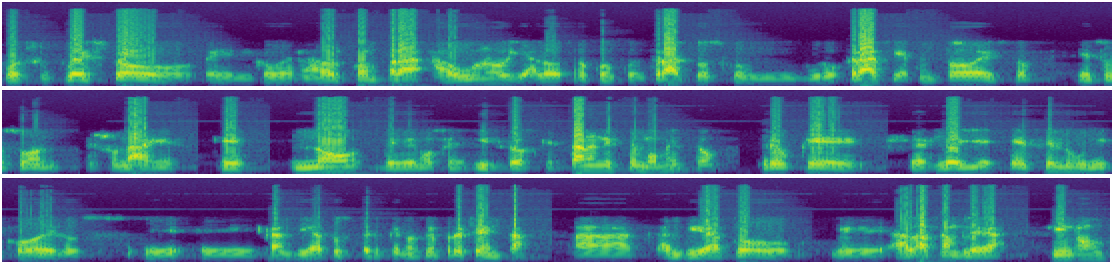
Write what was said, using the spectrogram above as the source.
por supuesto el gobernador compra a uno y al otro con contratos, con burocracia, con todo esto. Esos son personajes que no debemos elegir. Los que están en este momento, creo que Ferley es el único de los eh, eh, candidatos, pero que no se presenta a candidato eh, a la Asamblea, sino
